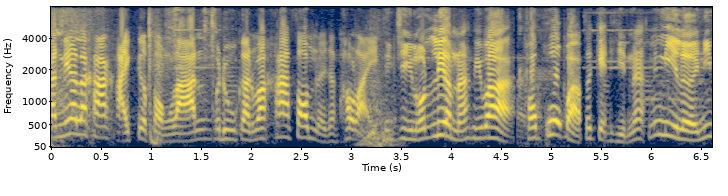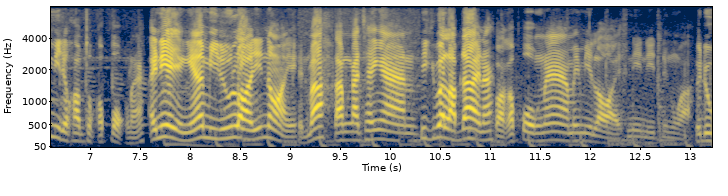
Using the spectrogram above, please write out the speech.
คันนี้ราคาขายเกือบ 2 ล้าน มาดูกันว่าค่าซ่อมเนี่ยจะเท่าไหร่ จริงๆ รถเลี่ยมนะพี่ว่าเพราะพวกแบบสะเก็ดหินน่ะไม่มีเลยนี่มีแต่ความสกปรกนะไอเนี่ยอย่างเงี้ยมีริ้วรอยนิดหน่อยเห็นปะตามการใช้งานพี่คิดว่ารับได้นะฝากระโปรงหน้าไม่มีรอยนี่นิดนึงว่ะไปดู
